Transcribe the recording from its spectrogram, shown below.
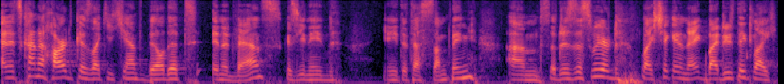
and it's kind of hard because like you can't build it in advance because you need you need to test something. Um, so there's this weird like chicken and egg, but I do think like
